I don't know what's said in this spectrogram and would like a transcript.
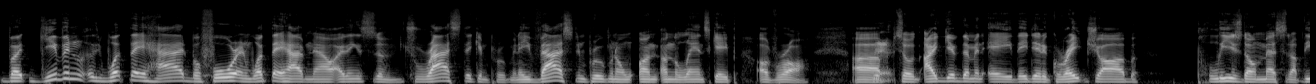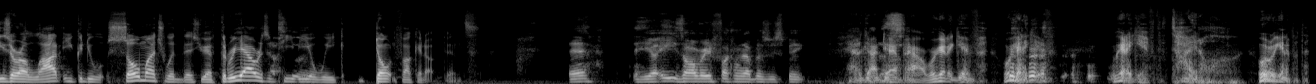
but given what they had before and what they have now, I think this is a drastic improvement, a vast improvement on, on, on the landscape of Raw. Uh, Yeah. So I give them an A. They did a great job. Please don't mess it up. These are a lot. You could do so much with this. You have three hours of TV a week. Don't fuck it up, Vince. yeah. He's already fucking it up as we speak. Oh, goddamn power. We're gonna give. We're gonna give. we're gonna give the title. Where are we gonna put the?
